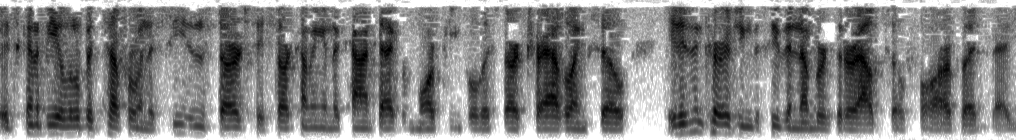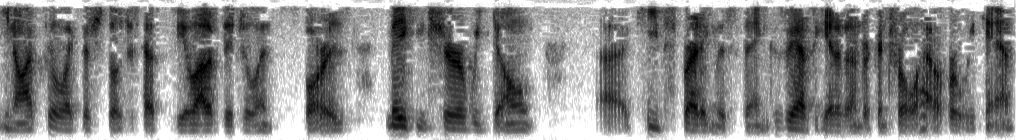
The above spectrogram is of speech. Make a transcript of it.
It's going to be a little bit tougher when the season starts. They start coming into contact with more people. They start traveling. So it is encouraging to see the numbers that are out so far, but uh, you know I feel like there still just has to be a lot of vigilance as far as making sure we don't uh, keep spreading this thing because we have to get it under control however we can.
